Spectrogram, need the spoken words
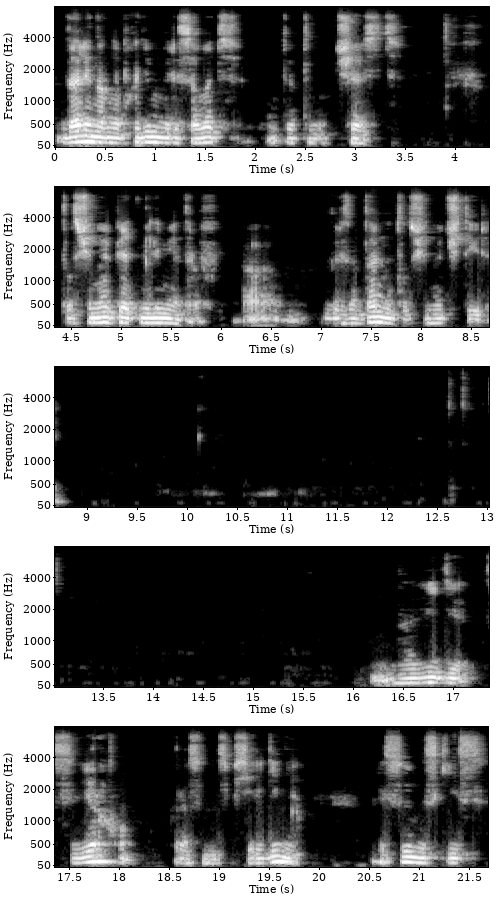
Далее нам необходимо нарисовать вот эту часть толщиной 5 миллиметров, а горизонтальной толщиной 4. На виде сверху, как раз у нас посередине, рисуем эскиз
